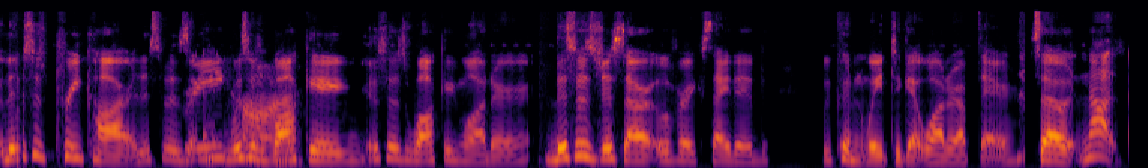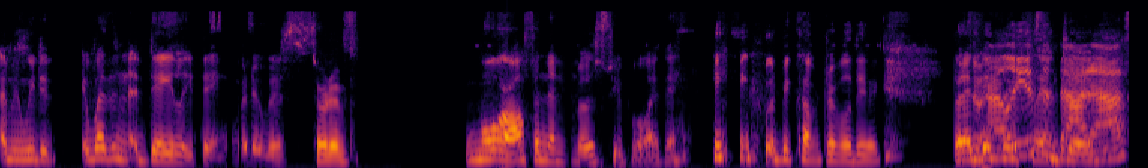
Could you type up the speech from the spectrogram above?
up. this was pre-car. This was uh, this was walking. This was walking water. This was just our overexcited. We couldn't wait to get water up there. So not. I mean, we did. It wasn't a daily thing, but it was sort of more often than most people. I think would be comfortable doing. But So we Alley is a badass.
